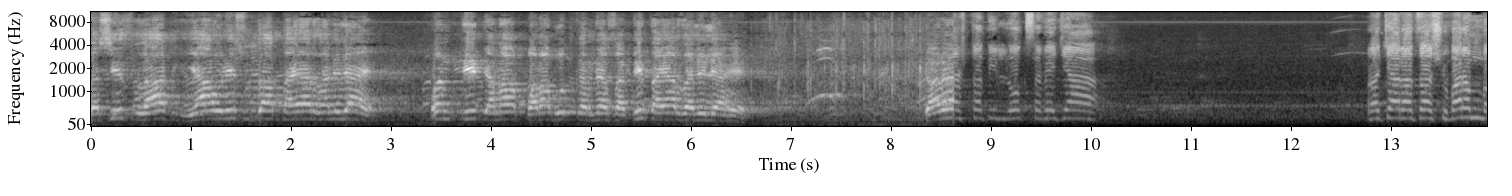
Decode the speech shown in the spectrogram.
तशीच लाट यावेळी सुद्धा तयार झालेली आहे. पण ती त्यांना पराभूत करण्यासाठी तयार झालेली आहे. कारण महाराष्ट्रातील लोकसभेच्या प्रचाराचा शुभारंभ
